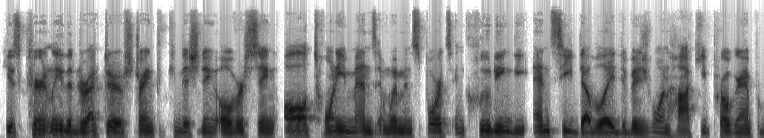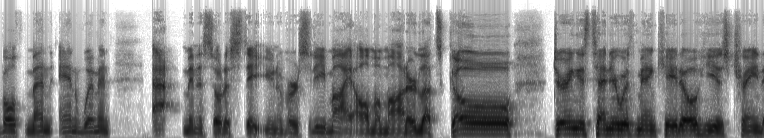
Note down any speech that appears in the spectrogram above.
He is currently the director of strength and conditioning, overseeing all 20 men's and women's sports, including the NCAA Division One hockey program for both men and women at Minnesota State University, my alma mater. Let's go. During his tenure with Mankato, he has trained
